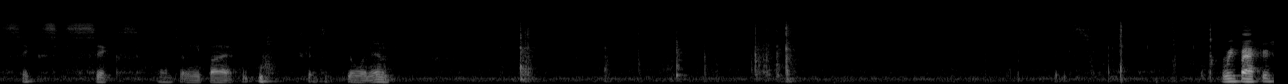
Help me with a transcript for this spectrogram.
Six six one seventy five. Ooh, he's got some filling in. Base. Refractors.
